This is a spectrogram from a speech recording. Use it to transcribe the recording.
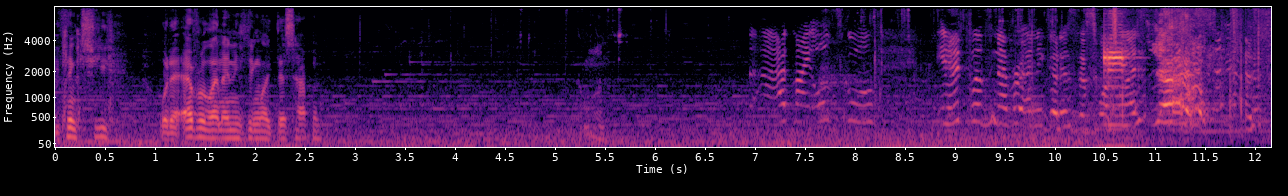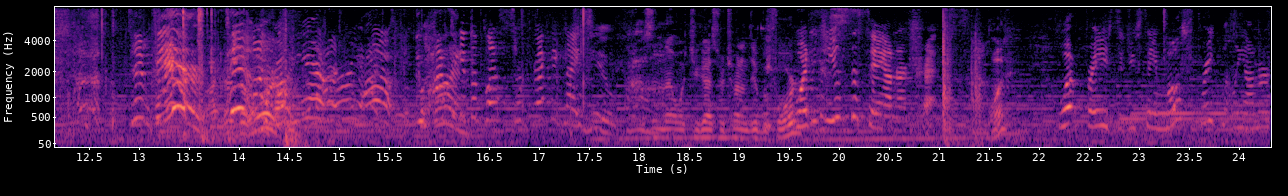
You think she would have ever let anything like this happen? It was never any good as this one was. Yes! Tim, Dare! Dare! Come here, hurry up! You have to get the bus to recognize you. Isn't that what you guys were trying to do before? What did you used to say on our trips? What? What phrase did you say most frequently on our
